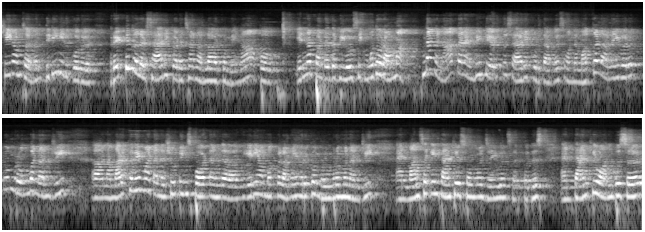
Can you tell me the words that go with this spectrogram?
ஸ்ரீராம் சார் வந்து திடீர்னு இதுக்கு ஒரு ரெட் கலர் saree கிடைச்சா நல்லா இருக்குமேனா அப்போ என்ன பண்றது அப்படி யோசிக்கும் போது ஒரு அம்மா இந்தாங்க நான் தரேன் அப்படின்ட்டு எடுத்து saree கொடுத்தாங்க. ஸோ அந்த மக்கள் அனைவருக்கும் ரொம்ப நன்றி. நான் மறக்கவே மாட்டேன் அந்த ஷூட்டிங் ஸ்பாட் அந்த ஏரியா மக்கள் அனைவருக்கும் ரொம்ப ரொம்ப நன்றி. And once again thank you so much Jaivel sir for this and thank you Anbu sir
